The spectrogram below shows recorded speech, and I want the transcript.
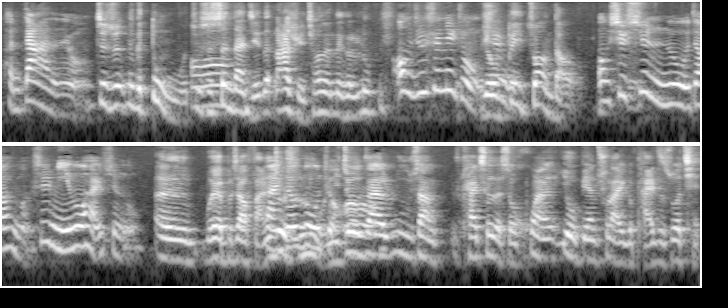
很大的那种。就是那个动物，就是圣诞节的拉雪橇的那个鹿，哦，就是那种是有被撞到。哦是驯鹿，叫什么？是麋鹿还是驯鹿？呃，我也不知道，反正就是鹿。你就在路上开车的时候，忽然右边出来一个牌子，说前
